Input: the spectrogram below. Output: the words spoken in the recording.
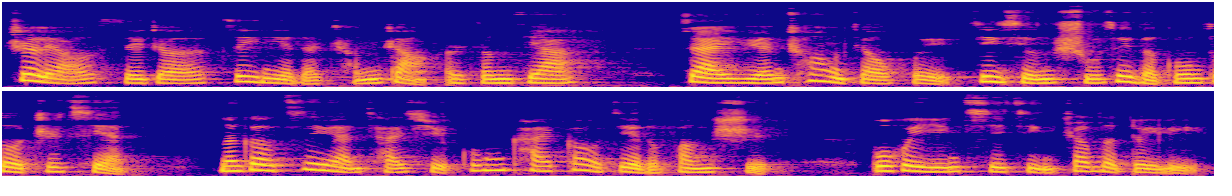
治疗随着罪孽的成长而增加。在原创教会进行赎罪的工作之前，能够自愿采取公开告诫的方式，不会引起紧张的对立。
